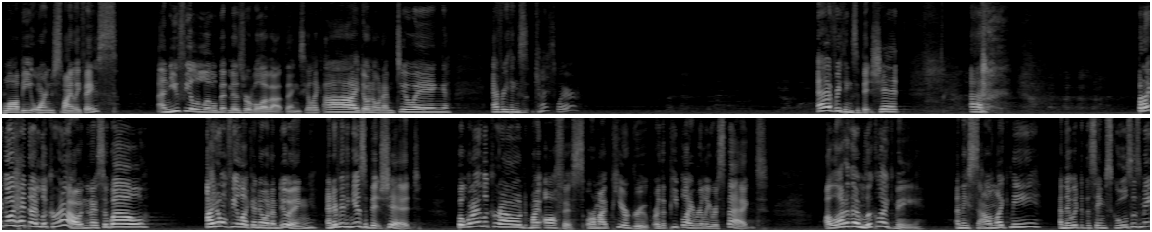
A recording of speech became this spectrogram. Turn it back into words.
blobby, orange smiley face, and you feel a little bit miserable about things, you're like, ah, I don't know what I'm doing. Everything's, can I swear? Everything's a bit shit. Uh, But I go ahead and I look around and I say, well, I don't feel like I know what I'm doing, and everything is a bit shit. But when I look around my office or my peer group or the people I really respect, a lot of them look like me, and they sound like me, and they went to the same schools as me.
